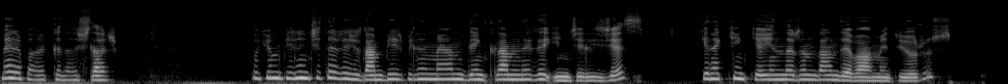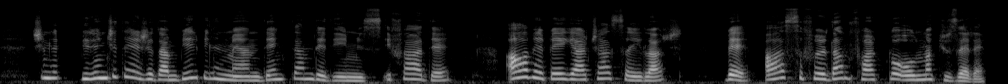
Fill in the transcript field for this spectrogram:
Merhaba arkadaşlar. Bugün birinci dereceden bir bilinmeyen denklemleri inceleyeceğiz. Gene King yayınlarından devam ediyoruz. Şimdi birinci dereceden bir bilinmeyen denklem dediğimiz ifade a ve b gerçel sayılar ve a sıfırdan farklı olmak üzere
